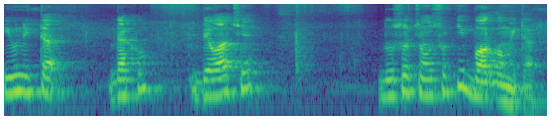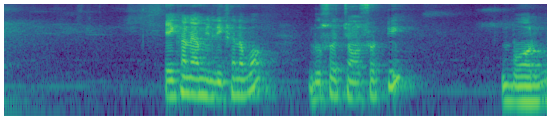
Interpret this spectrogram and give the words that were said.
ইউনিটটা, দেখো, দেওয়া আছে দুশো চৌষট্টি বর্গমিটার। এখানে আমি লিখে নেব দুশো চৌষট্টি বর্গ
